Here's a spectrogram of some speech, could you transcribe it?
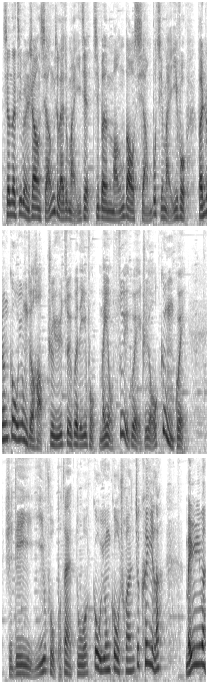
现在基本上想起来就买一件，基本忙到想不起买衣服，反正够用就好。至于最贵的衣服，没有最贵，只有更贵。是的，衣服不在多，够用够穿就可以了。每日一问，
